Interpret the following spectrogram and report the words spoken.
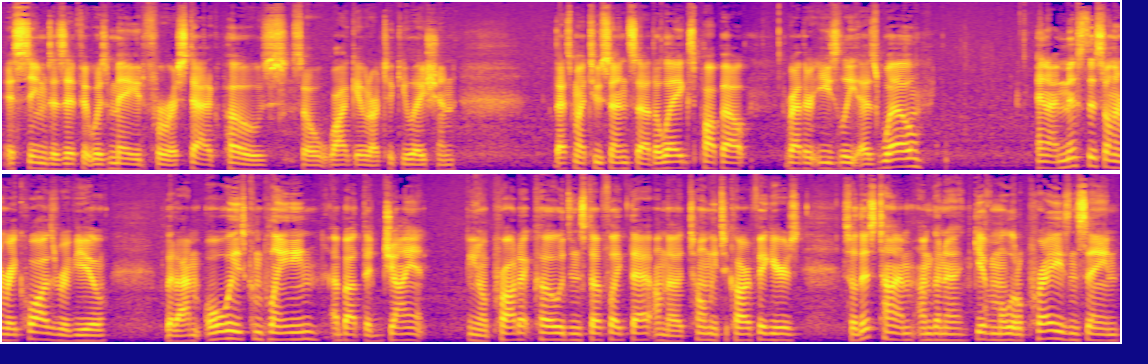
it seems as if it was made for a static pose, so why give it articulation? That's my two cents. Uh, the legs pop out rather easily as well. And I missed this on the Rayquaza review but I'm always complaining about the giant, you know, product codes and stuff like that on the Tomy Takara figures. So this time I'm gonna give him a little praise and saying,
